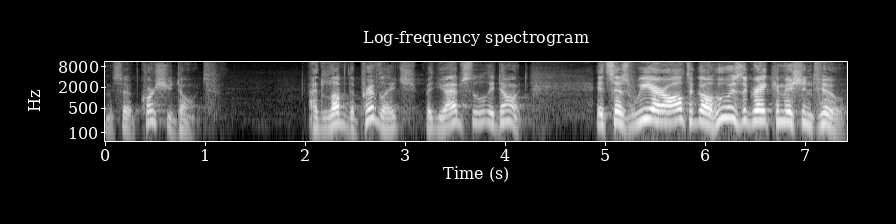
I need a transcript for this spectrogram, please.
And so, of course you don't. I'd love the privilege, but you absolutely don't. It says, We are all to go. Who is the Great Commission to?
